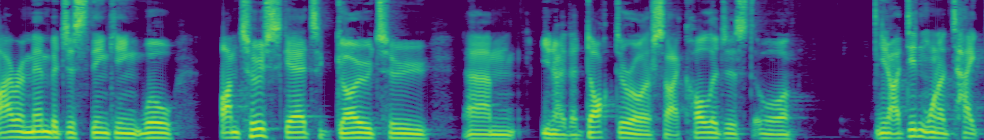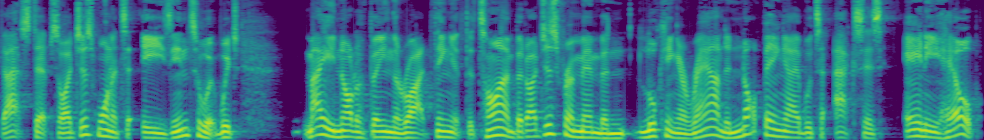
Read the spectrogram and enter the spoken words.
I remember just thinking, well, I'm too scared to go to, um, you know, the doctor or a psychologist or, you know, I didn't want to take that step. So I just wanted to ease into it, which may not have been the right thing at the time, but I just remember looking around and not being able to access any help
